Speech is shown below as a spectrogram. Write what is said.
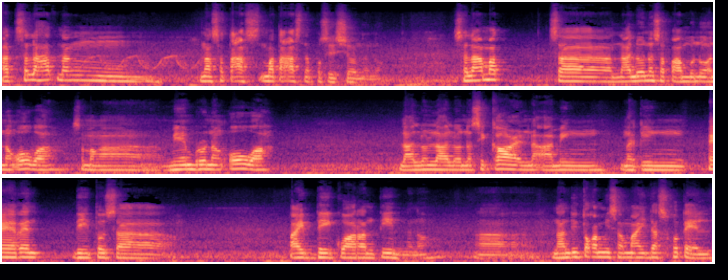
at sa lahat ng nasa taas mataas na posisyon ano. Salamat sa lalo na sa pamunuan ng OWA, sa mga miyembro ng OWA, lalo-lalo na si Carl na aming naging parent dito sa 5-day quarantine, ano. Ah, nandito kami sa Midas Hotel,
